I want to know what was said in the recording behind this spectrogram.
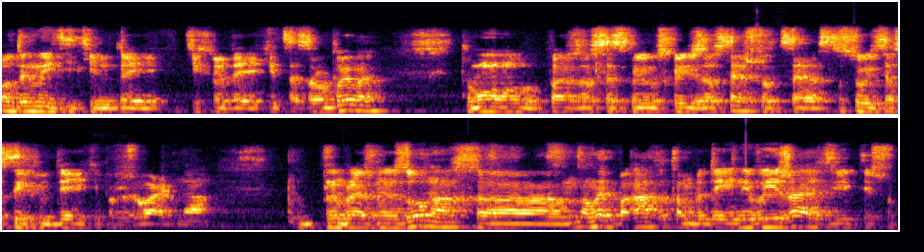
одиниці ті людей, тих людей, які це зробили. Тому, перш за все, скоріш за все, що це стосується всіх людей, які проживають на прибережних зонах. Е, Але багато там людей не виїжджають звідти, щоб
